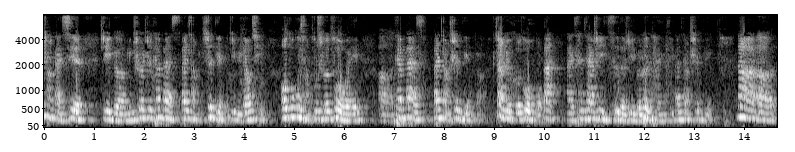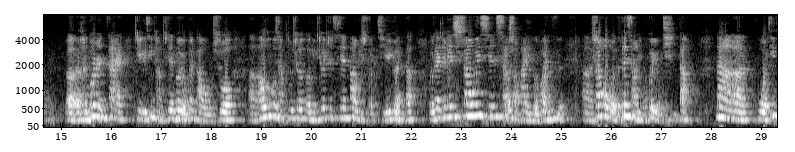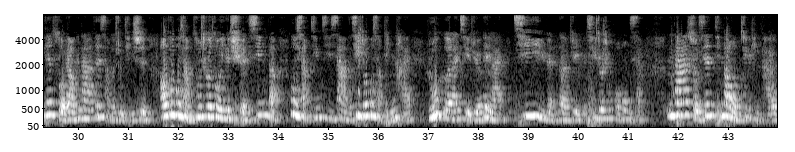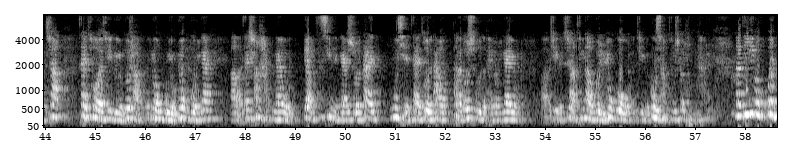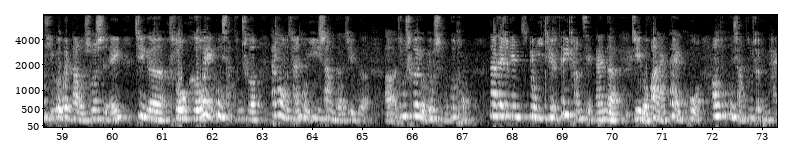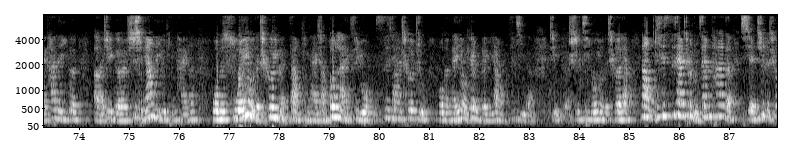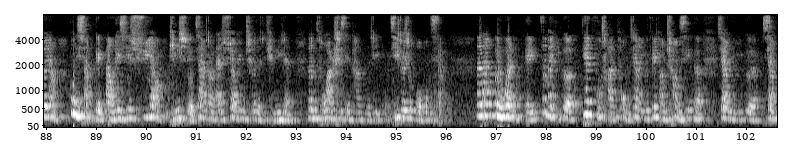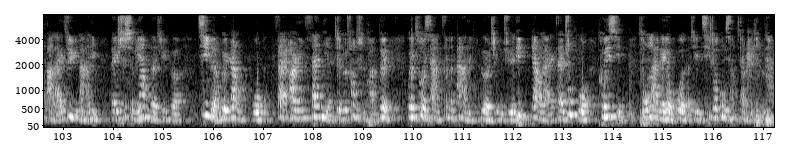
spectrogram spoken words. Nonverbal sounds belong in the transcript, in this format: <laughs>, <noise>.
非常感谢这个名车之 Tenbus 颁奖盛典的这个邀请，凹凸共享租车作为呃 Tenbus 颁奖盛典的战略合作伙伴来参加这一次的这个论坛以及颁奖盛典。那呃呃，很多人在这个进场之前都有问到我说。呃，凹凸共享租车和名车之间到底是怎么结缘的？我在这边稍微先小小卖一个关子，呃，稍后我的分享里面会有提到。那呃，我今天所要跟大家分享的主题是凹凸共享租车作为一个全新的共享经济下的汽车共享平台，如何来解决未来七亿人的这个汽车生活梦想？那么大家首先听到我们这个品牌，我不知道在座这个有多少的用户有用过，应该。呃，在上海，应该我比较自信的，应该说，在目前在座的大大多数的朋友，应该有呃，这个至少听到或者用过我们这个共享租车平台。那第一个问题会问到，说是，哎，这个所何谓共享租车？它跟我们传统意义上的这个呃租车有没有什么不同？那在这边用一句非常简单的这个话来概括，凹凸共享租车平台它的一个呃，这个是什么样的一个平台呢？我们所有的车源在我们平台上都来自于我们私家车主，我们没有任何一辆我们自己的这个实际拥有的车辆。那我们这些私家车主将他的闲置的车辆共享给到那些需要平时有驾照但需要用车的这群人，那么从而实现他们的这个汽车生活梦想。那大家会问，哎，这么一个颠覆传统这样一个非常创新的这样的一个想法来自于哪里？哎，是什么样的这个？机缘会让我们在二零一三年整个创始团队会做下这么大的一个这个决定，要来在中国推行从来没有过的这个汽车共享这样一个平台。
